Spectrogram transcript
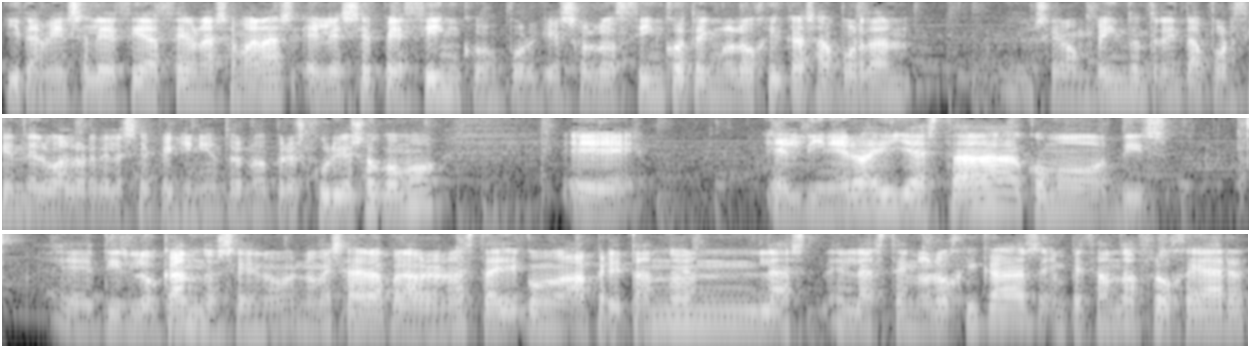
y también se le decía hace unas semanas el SP5, porque solo 5 tecnológicas aportan no sé, un 20 o un 30% del valor del SP500, ¿no? Pero es curioso cómo eh, el dinero ahí ya está como dis- eh, dislocándose, ¿no? no me sale la palabra, ¿no? Está como apretando en las, en las tecnológicas, empezando a flojear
